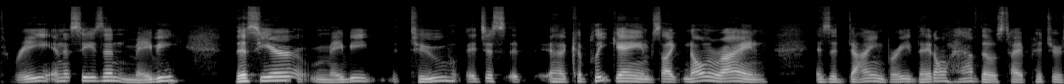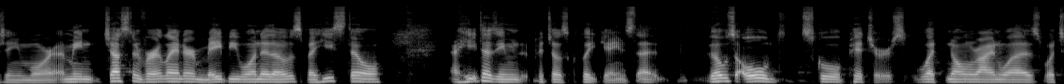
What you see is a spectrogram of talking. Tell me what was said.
three in a season, maybe. This year, maybe two. It just it, uh, complete games like Nolan Ryan is a dying breed. They don't have those type pitchers anymore. I mean, Justin Verlander may be one of those, but he's still uh, he doesn't even pitch those complete games. Uh, those old school pitchers, what Nolan Ryan was, what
